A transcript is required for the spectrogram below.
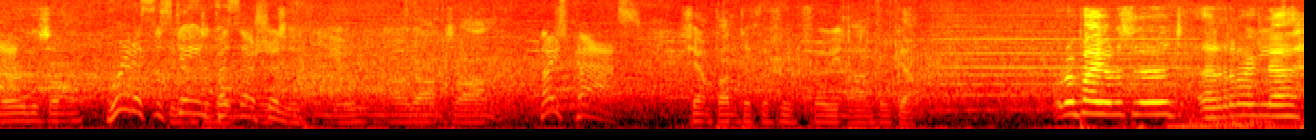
Ferguson. Brina sustained possession. Nice pass. Kämpa inte för fullt för att vinna pucken. Och då perioden slut. Rögle.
